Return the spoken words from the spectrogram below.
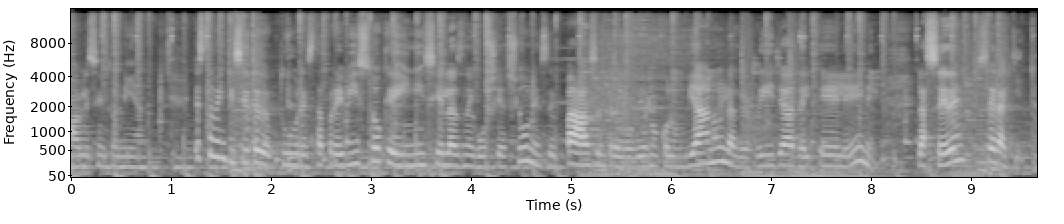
Amable sintonía. Este 27 de octubre está previsto que inicie las negociaciones de paz entre el gobierno colombiano y la guerrilla del ELN. La sede será Quito.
